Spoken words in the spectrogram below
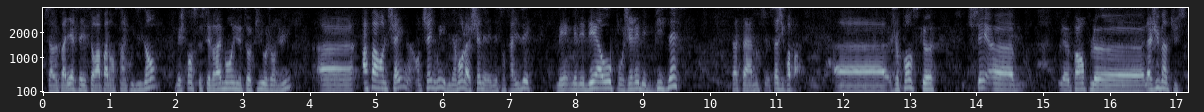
Ça ne veut pas dire que ça n'existera pas dans 5 ou 10 ans, mais je pense que c'est vraiment une utopie aujourd'hui. à part on-chain, on-chain, oui, évidemment, la chaîne, elle est décentralisée. Mais, mais des DAO pour gérer des business, ça, ça, ça j'y crois pas. je pense que, tu sais, par exemple, la Juventus,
